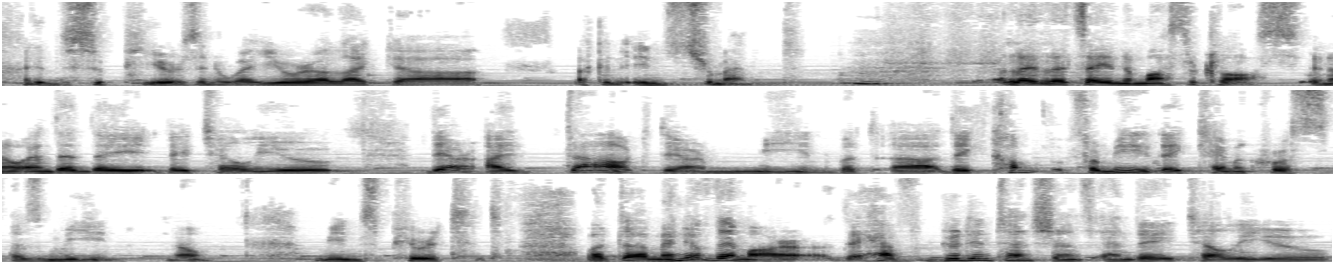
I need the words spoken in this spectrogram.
it disappears in a way. You're like uh, like an instrument. Mm. Let, us say in a master class, you know, and then they they tell you they're I doubt they are mean, but uh, they come for me they came across as mean, you know, mean spirited. But uh, many of them are they have good intentions and they tell you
